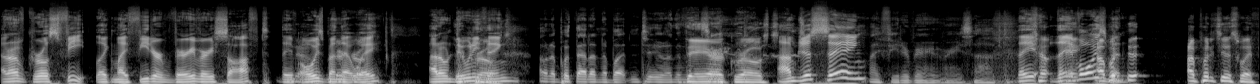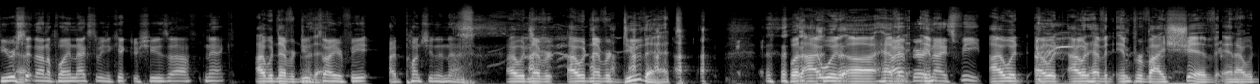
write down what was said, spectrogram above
I don't have gross feet. Like my feet are very very soft. They've Yeah, always been they're that way. I don't do They're gross. anything. I'm gonna put that on the button too. On the they are gross. I'm just saying My feet are very very soft. they So, they've hey, always I'll put been. it- I'll put it to you this way: if you were sitting on a plane next to me and you kicked your shoes off, Nick, I would never do and I saw that. your feet, I'd punch you in the neck. I would never. I would never do that. But I would uh, have I an have very im- nice feet. I would, I would, I would have an improvised shiv, and I would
